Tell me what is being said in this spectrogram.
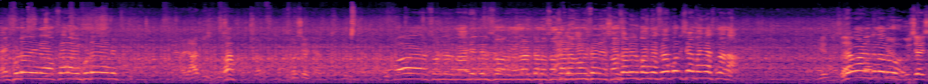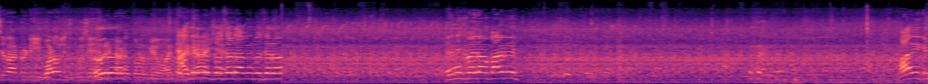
ఆయన ఫోటో వేయండి ఒకసారి ఆయన ఫోటో వేయండి ఆ. నాకేం తెలుసు నన్ను అడుగుతున్నావు సొసైటీ కమిషన్ సొసైటీలో పనిచేస్తున్నా పోలీస్ పనిచేస్తున్నానా ఏం సొసైటీ ఆఫీస్కి వచ్చారు ఎన్ని నుంచి బాగా బాగా ఇక్కడ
